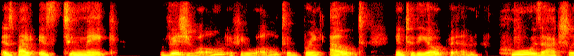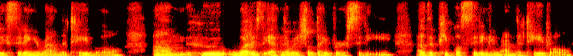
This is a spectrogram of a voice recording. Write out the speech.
is by is to make visual, if you will, to bring out into the open who is actually sitting around the table? Um, who what is the ethno-racial diversity of the people sitting around the table?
